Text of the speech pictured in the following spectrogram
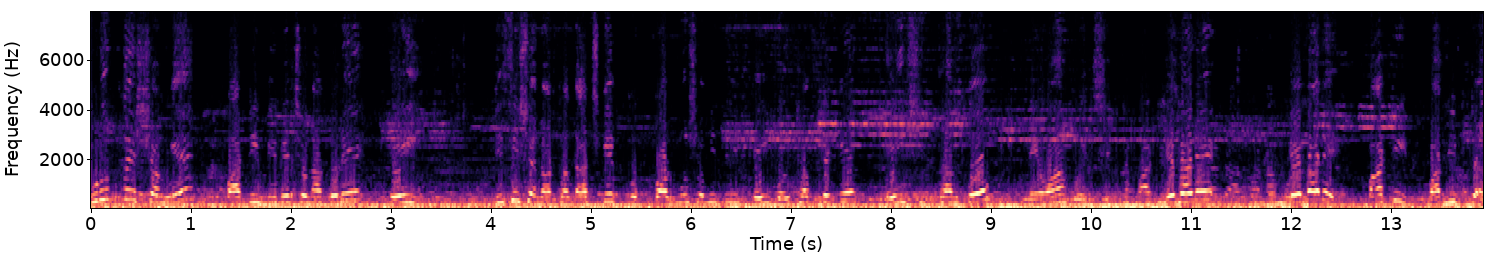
গুরুত্বের সঙ্গে পার্টি বিবেচনা করে এই ডিসিশন অর্থাৎ আজকে কর্মসমিতির এই বৈঠক থেকে এই সিদ্ধান্ত নেওয়া হয়েছে। এবারে এবারে পার্টির, পার্টিরটা,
